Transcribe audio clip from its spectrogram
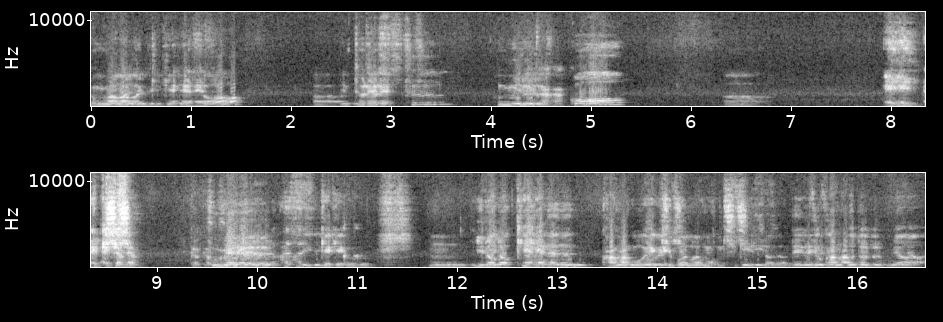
욕망을 느끼게 해서 어, 인터레스트 흥미를 갖고 어, A 액션. 그러니까 구매를 할 수 있게끔. 음, 이렇게 하는 광고의 기본 원칙이 있었는데 요즘 광고들 보면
